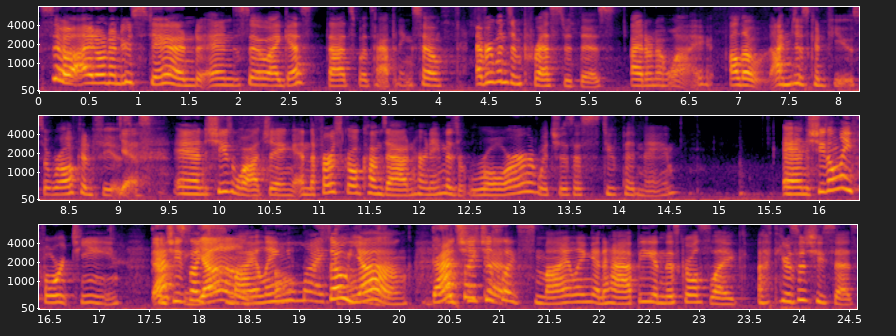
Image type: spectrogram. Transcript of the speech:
So I don't understand, and so I guess that's what's happening. So everyone's impressed with this. I don't know why. Although I'm just confused. So we're all confused. yes. And she's watching, and the first girl comes out, and her name is Roar, which is a stupid name. And she's only 14. That's and she's like young. smiling. Oh my so God. young. That's and she's like just a- like smiling and happy, and this girl's like, here's what she says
